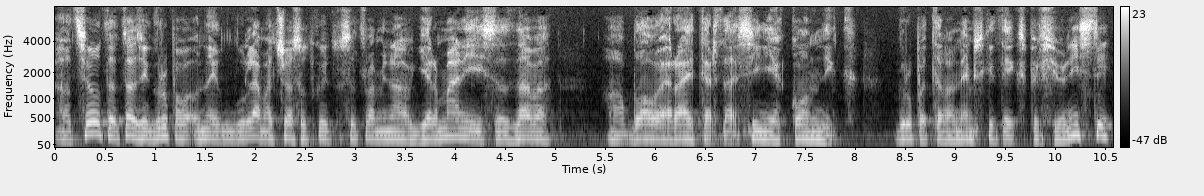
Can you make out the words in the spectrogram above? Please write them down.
А цялата тази група, не, голяма част от които след това минава в Германия и създава Блауе Райтер, тази синия конник, групата на немските експресионисти,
